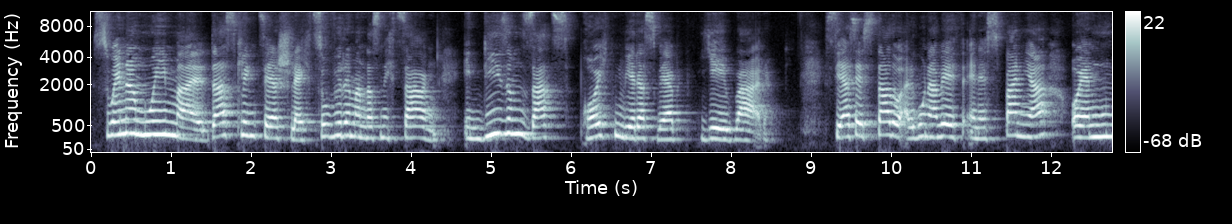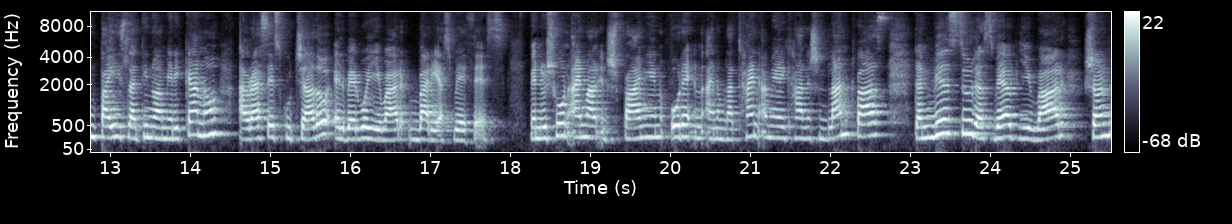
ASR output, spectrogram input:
Suena muy mal, das klingt sehr schlecht, so würde man das nicht sagen. In diesem Satz bräuchten wir das llevar. Si has estado alguna vez en España o en un país latinoamericano, habrás escuchado el verbo llevar varias veces. Wenn du schon einmal in Spanien oder in einem lateinamerikanischen Land warst, dann wirst du das Verb llevar schon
